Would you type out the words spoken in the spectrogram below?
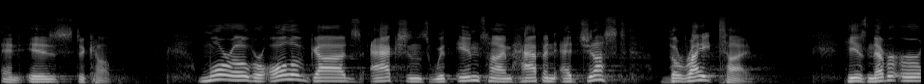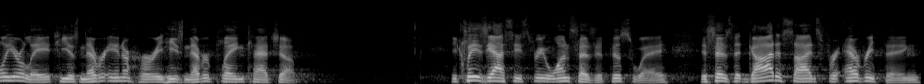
and is to come. Moreover, all of God's actions within time happen at just the right time. He is never early or late. He is never in a hurry. He's never playing catch up. Ecclesiastes 3:1 says it this way. It says that God assigns for everything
